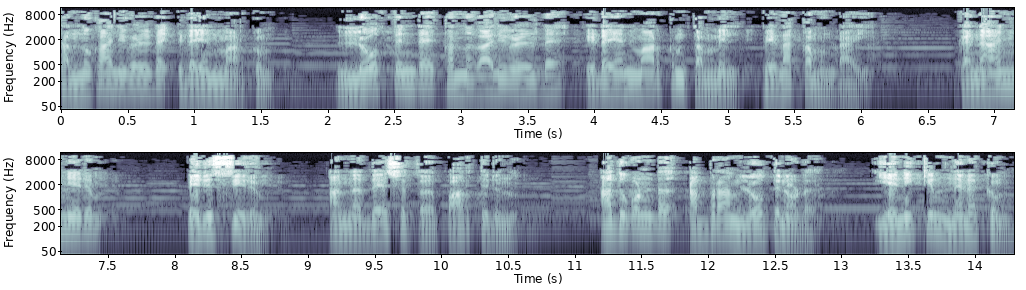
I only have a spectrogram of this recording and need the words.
കന്നുകാലികളുടെ ഇടയന്മാർക്കും ലോത്തിന്റെ കന്നുകാലികളുടെ ഇടയന്മാർക്കും തമ്മിൽ പിണക്കമുണ്ടായി. കനാന്യരും പെരുസ്യരും അന്ന് ദേശത്ത് പാർത്തിരുന്നു. അതുകൊണ്ട് അബ്രാം ലോത്തിനോട് എനിക്കും നിനക്കും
